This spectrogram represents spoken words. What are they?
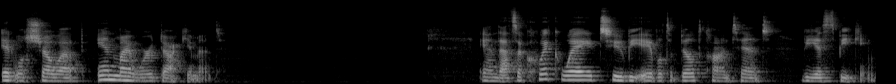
it will show up in my Word document. And that's a quick way to be able to build content via speaking.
